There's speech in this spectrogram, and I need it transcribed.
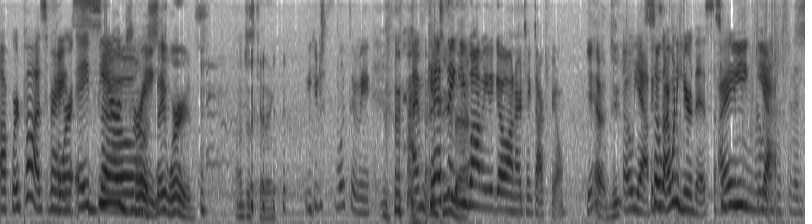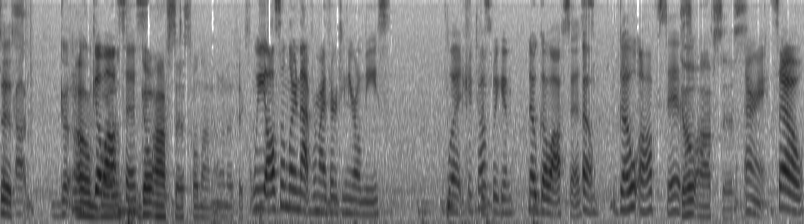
Awkward pause Right, for a so- beer bro, drink. say words. I'm just kidding. You just looked at me. I'm guessing you want me to go on our TikTok spiel. Yeah, dude. Oh yeah, So- because I want to hear this. so I'm we- really yeah. interested in Sis, TikTok. go, mm, oh, Go boy. off, sis. Go off, sis. Hold on, I want to fix it. We also learned that from my 13 year old niece What TikTok? this weekend. No, go off, sis. Oh, go off, sis. Go off, sis. All right. So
